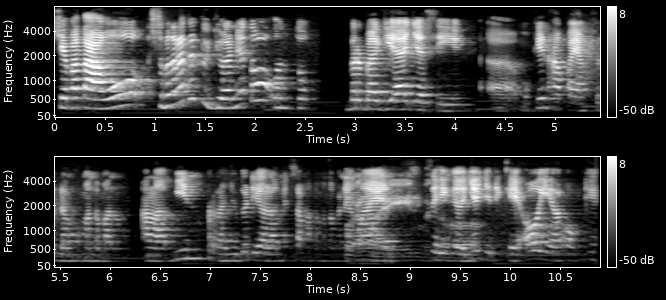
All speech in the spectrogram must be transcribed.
Siapa tahu sebenarnya tuh tujuannya tuh untuk berbagi aja sih. Eh, mungkin apa yang sedang teman-teman alamin pernah juga dialamin sama teman-teman yang lain. lain, betul. sehingganya jadi kayak oh ya oke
